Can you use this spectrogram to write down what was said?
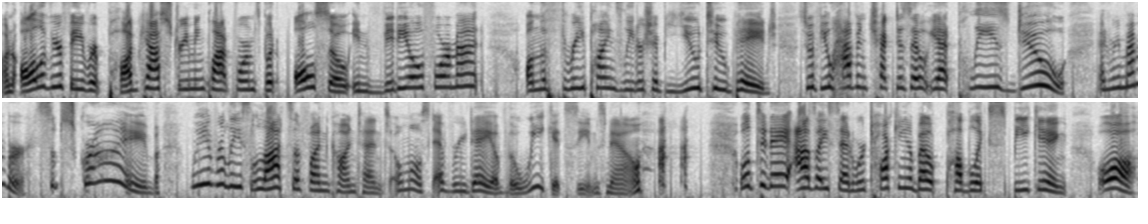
on all of your favorite podcast streaming platforms, but also in video format on the Three Pines Leadership YouTube page. So if you haven't checked us out yet, please do. And remember, subscribe. We release lots of fun content almost every day of the week, it seems now. well, today, as I said, we're talking about public speaking. Oh,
